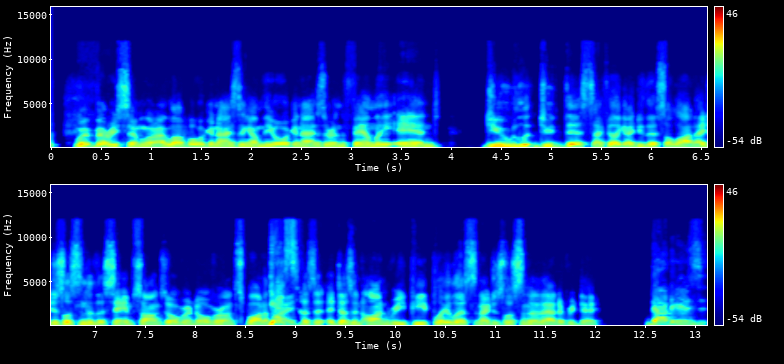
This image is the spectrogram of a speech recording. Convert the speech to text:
We're very similar. I love organizing. I'm the organizer in the family and do you do this? I feel like I do this a lot. I just listen to the same songs over and over on Spotify. Yes. It does it, it does an on repeat playlist, and I just listen to that every day. That is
